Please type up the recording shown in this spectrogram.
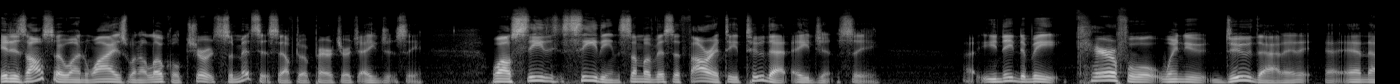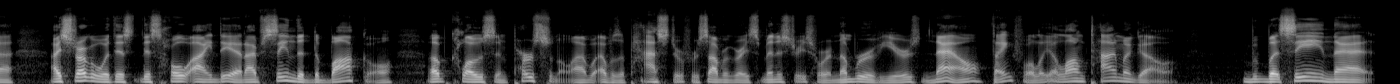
It is also unwise when a local church submits itself to a parachurch agency while ceding some of its authority to that agency. Uh, you need to be careful when you do that. And, and uh, I struggle with this, this whole idea, and I've seen the debacle up close and personal. I, I was a pastor for Sovereign Grace Ministries for a number of years, now, thankfully, a long time ago. But seeing that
